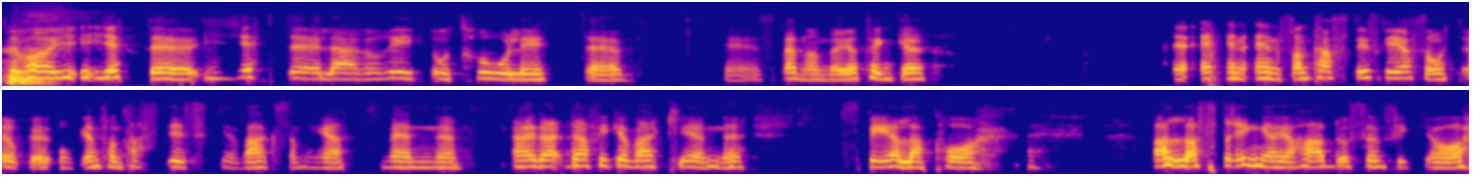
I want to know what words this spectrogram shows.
Det var jätte, jättelärorikt, otroligt eh, eh spännande. Jag tänker eh, en, en fantastisk resa och, och, och en fantastisk verksamhet. Men eh, där, där, fick jag verkligen eh, spela på alla strängar jag hade och sen fick jag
